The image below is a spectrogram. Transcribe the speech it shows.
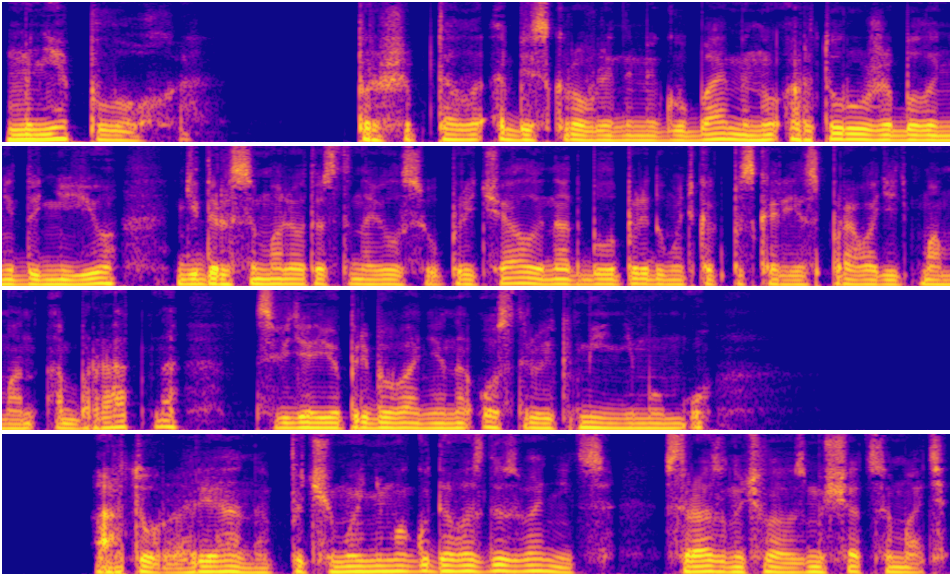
мне плохо», — прошептала обескровленными губами, но Артуру уже было не до нее, гидросамолет остановился у причала, и надо было придумать, как поскорее спроводить маман обратно, сведя ее пребывание на острове к минимуму. «Артур, Ариана, почему я не могу до вас дозвониться?» Сразу начала возмущаться мать.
